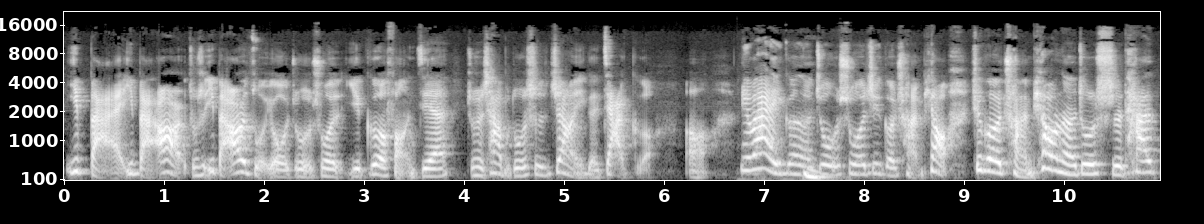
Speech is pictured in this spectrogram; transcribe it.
一百一百二，就是一百二左右，就是说一个房间，就是差不多是这样一个价格啊。另外一个呢，就是说这个船票，这个船票呢，就是它。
